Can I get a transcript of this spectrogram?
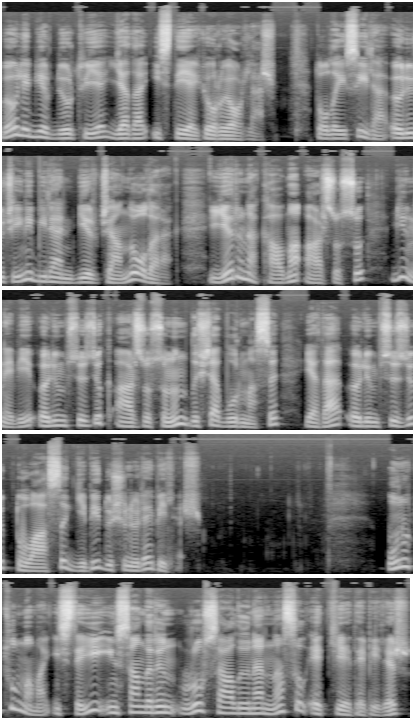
böyle bir dürtüye ya da isteğe yoruyorlar. Dolayısıyla öleceğini bilen bir canlı olarak yarına kalma arzusu bir nevi ölümsüzlük arzusunun dışa vurması ya da ölümsüzlük duası gibi düşünülebilir. Unutulmama isteği insanların ruh sağlığına nasıl etki edebilir?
